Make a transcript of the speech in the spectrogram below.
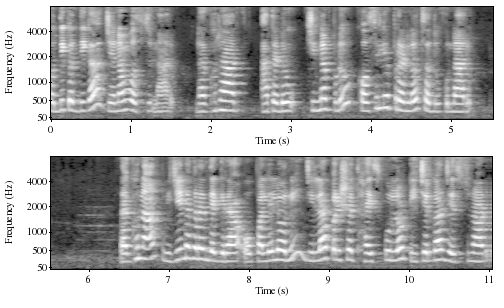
కొద్ది కొద్దిగా జనం వస్తున్నారు. రఘునాథ్ అతడు చిన్నప్పుడు కౌశల్యపురంలో చదువుకున్నారు. రఘునాథ్ విజయనగరం దగ్గర ఓ పల్లెలోని జిల్లా పరిషత్ హై స్కూల్లో టీచర్గా చేస్తున్నాడు.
